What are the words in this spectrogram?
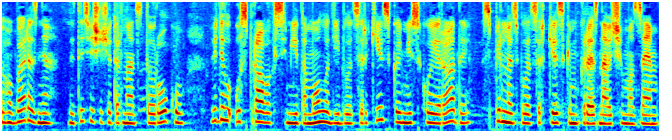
березня 2014 року відділ у справах сім'ї та молоді Білоцерківської міської ради спільно з Білоцерківським краєзнавчим музеєм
